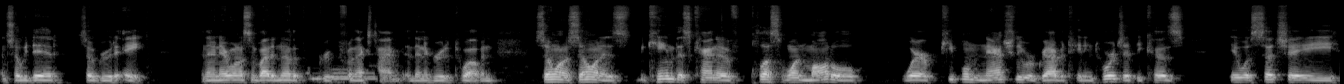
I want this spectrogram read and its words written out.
And so we did. So grew to eight, and then everyone else invited another group for next time, and then it grew to twelve, and so on and so on. Is became this kind of plus one model where people naturally were gravitating towards it because it was such a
